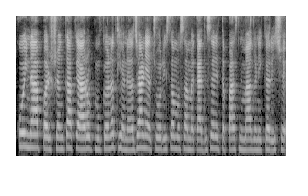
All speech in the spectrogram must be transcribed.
કોઈના પર શંકા કે આરોપ મૂક્યો નથી અને અજાણ્યા ચોરી સમો સામે કાયદેસરની તપાસની માગણી કરી છે.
